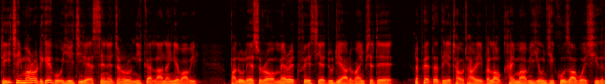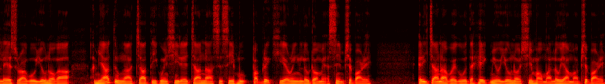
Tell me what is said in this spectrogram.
ဒီအချိန်မှာတော့တကယ်ကိုအရေးကြီးတဲ့အဆင့်နဲ့ကျွန်တော်တို့နီးကပ်လာနိုင်ခဲ့ပါပြီဘာလို့လဲဆိုတော့ merit phase ရဲ့ဒုတိယတစ်ပိုင်းဖြစ်တဲ့နှစ်ဖက်သက်သေအထောက်အထားတွေဘလောက်ခိုင်မာပြီးယုံကြည်ကိုးစားဖွယ်ရှိသလဲဆိုတာကိုယုံတော်က အများသူငါကြားသိခွင့်ရှိတဲ့ကြားနာစစ်ဆေးမှု public hearing လုပ်တော့မယ့်အဆင့်ဖြစ်ပါတယ်အဲ့ဒီကြားနာပွဲကို The Hague မြို့ရုံတော်ရှင်းမှောက်မှာလုပ်ရမှာဖြစ်ပါတယ်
